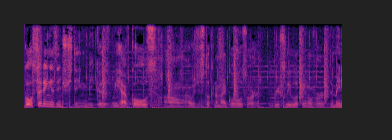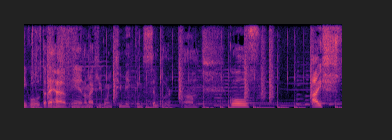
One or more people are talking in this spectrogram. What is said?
goal setting is interesting because we have goals. Uh, I was just looking at my goals or briefly looking over the many goals that I have, and I'm actually going to make things simpler. Um, goals, I sh-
